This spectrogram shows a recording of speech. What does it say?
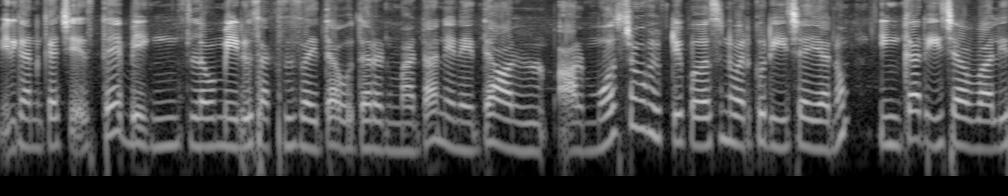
మీరు కనుక చేస్తే బేకింగ్స్లో మీరు సక్సెస్ అయితే అవుతారనమాట నేనైతే ఆల్ ఆల్మోస్ట్ ఒక ఫిఫ్టీ పర్సెంట్ వరకు రీచ్ అయ్యాను. ఇంకా రీచ్ అవ్వాలి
